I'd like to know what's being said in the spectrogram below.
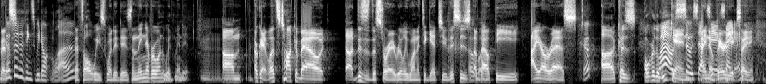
that's- those are the things we don't love. That's always what it is, and they never want to admit it. Hmm. Um, okay, let's talk about. Uh, this is the story I really wanted to get to. This is Oh, boy. about the IRS. Yep. Because over the Wow, weekend, so sexy I know, very exciting. exciting.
